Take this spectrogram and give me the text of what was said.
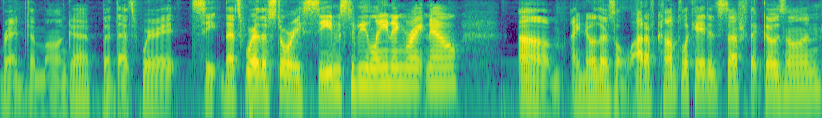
read the manga but that's where it see that's where the story seems to be leaning right now um i know there's a lot of complicated stuff that goes on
